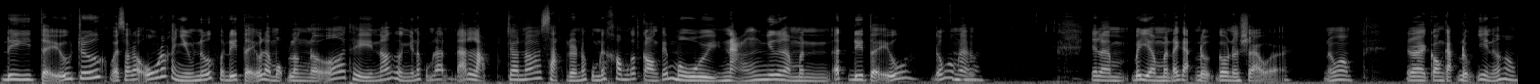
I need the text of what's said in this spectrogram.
đi tiểu trước và sau đó uống rất là nhiều nước và đi tiểu là một lần nữa thì nó gần như nó cũng đã đã lọc cho nó sạch rồi nó cũng đã không có còn cái mùi nặng như là mình ít đi tiểu đúng không nào? vậy là bây giờ mình đã gặt được golden shower đúng không? Rồi còn gặt được gì nữa không?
